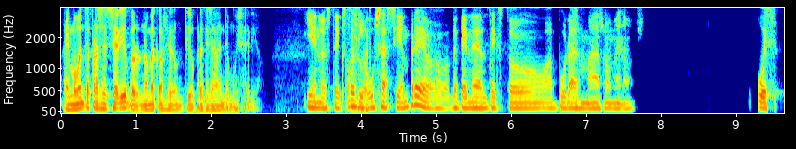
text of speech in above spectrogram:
Hay momentos para ser serio, pero no me considero un tío precisamente muy serio. ¿Y en los textos lo usas siempre o depende del texto apuras más o menos? Pues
